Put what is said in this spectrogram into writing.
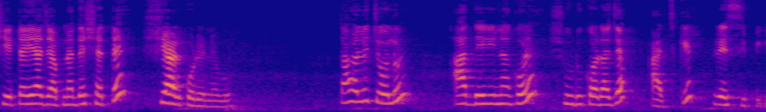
সেটাই আজ আপনাদের সাথে শেয়ার করে নেব। তাহলে চলুন আর দেরি না করে শুরু করা যাক আজকের রেসিপি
